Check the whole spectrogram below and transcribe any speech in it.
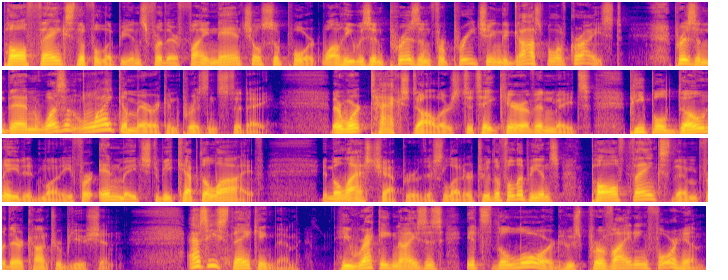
Paul thanks the Philippians for their financial support while he was in prison for preaching the gospel of Christ. Prison then wasn't like American prisons today. There weren't tax dollars to take care of inmates. People donated money for inmates to be kept alive. In the last chapter of this letter to the Philippians, Paul thanks them for their contribution. As he's thanking them, he recognizes it's the Lord who's providing for him.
